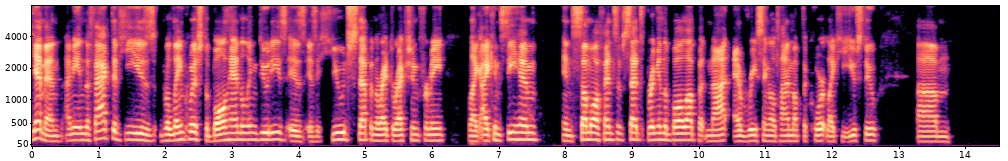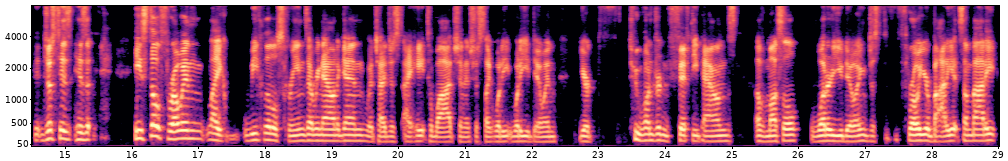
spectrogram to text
yeah man i mean the fact that he's relinquished the ball handling duties is is a huge step in the right direction for me like i can see him in some offensive sets bringing the ball up but not every single time up the court like he used to um just his his he's still throwing like weak little screens every now and again, which I just I hate to watch. And it's just like, what are you what are you doing? You're 250 pounds of muscle. What are you doing? Just throw your body at somebody.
